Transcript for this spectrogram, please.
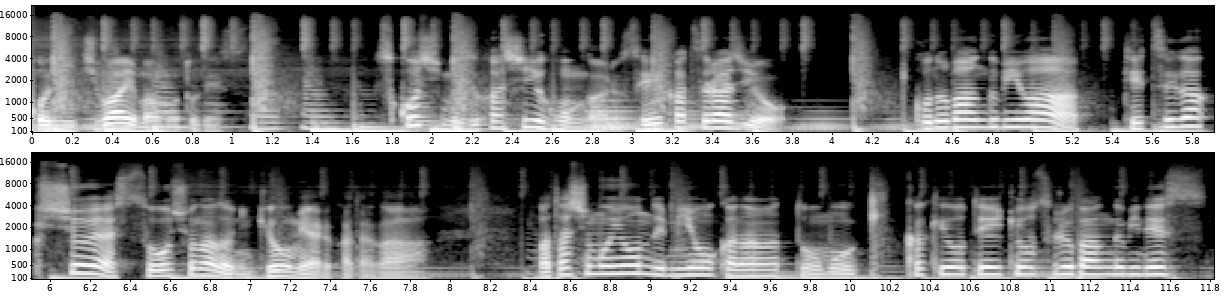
こんにちは今本です。少し難しい本がある生活ラジオ。この番組は哲学書や思想書などに興味ある方が私も読んでみようかなと思うきっかけを提供する番組です。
